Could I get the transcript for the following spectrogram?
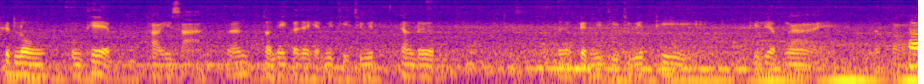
ขึ้นลงกรุงเทพภาคอีสานนั้นตอนนี้ก็จะเห็นวิถีชีวิตดั้งเดิมยังเป็นวิถีชีวิตที่ที่เรียบง่าย แล้วก็เรา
